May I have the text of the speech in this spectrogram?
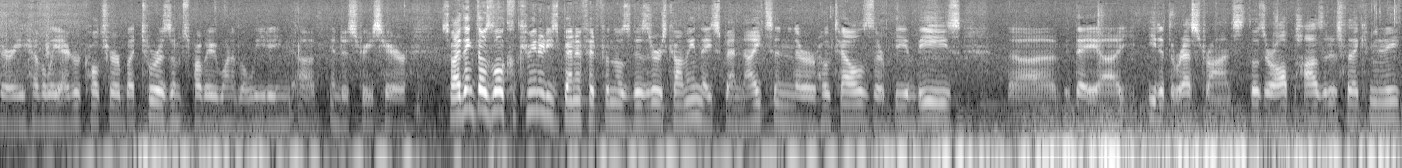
very heavily agriculture. But tourism is probably one of the leading uh, industries here. So I think those local communities benefit from those visitors coming. They spend nights in their hotels, their B and B's. Uh, they uh, eat at the restaurants. Those are all positives for that community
